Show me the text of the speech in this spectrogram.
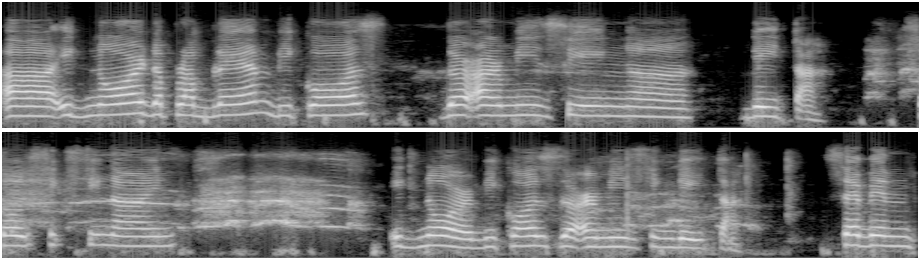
Uh, ignore the problem because there are missing uh, data. So 69, ignore because there are missing data. 70,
